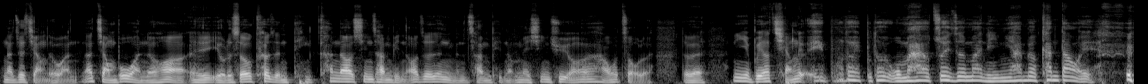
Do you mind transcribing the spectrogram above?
那就讲得完。那讲不完的话，诶、有的时候客人听看到新产品，哦，这是你们的产品哦，没兴趣哦，好，我走了，对不对？你也不要强留，诶、不对不对，我们还有最热卖你，你还没有看到诶、欸。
